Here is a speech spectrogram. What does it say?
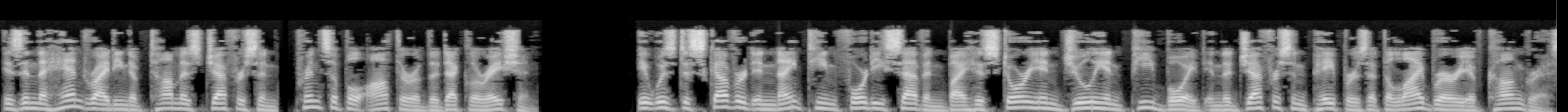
is in the handwriting of Thomas Jefferson, principal author of the Declaration. It was discovered in 1947 by historian Julian P. Boyd in the Jefferson Papers at the Library of Congress.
